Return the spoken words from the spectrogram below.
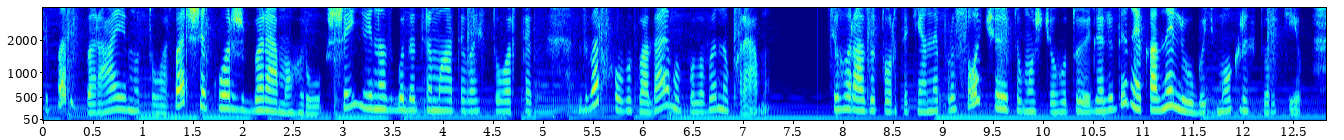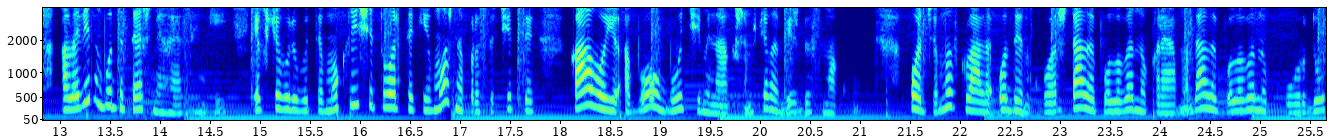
Тепер збираємо торт. Перший корж беремо грубший, він нас буде тримати весь тортик. Зверху викладаємо половину крему. Цього разу тортик я не просочую, тому що готую для людини, яка не любить мокрих тортів. Але він буде теж м'ягесенький. Якщо ви любите мокріші тортики, можна просочити кавою або будь-чим інакшим, що вам більш до смаку. Отже, ми вклали один корж, дали половину крему, дали половину курду,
